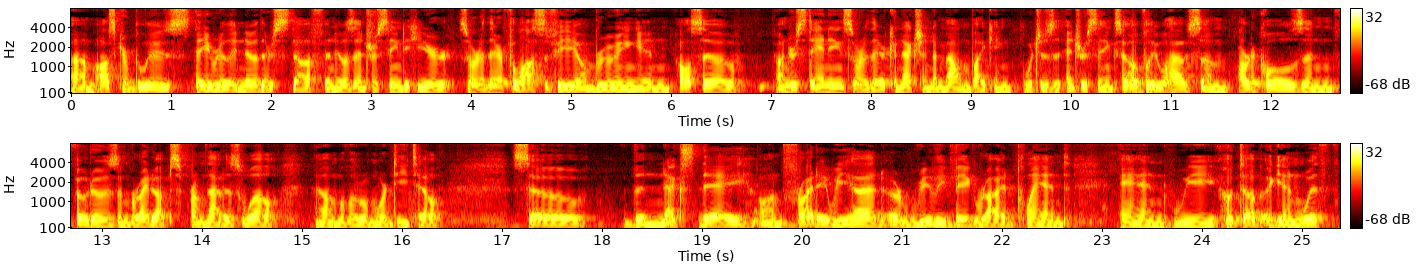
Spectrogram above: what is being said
um, Oskar Blues, they really know their stuff, and it was interesting to hear sort of their philosophy on brewing and also understanding sort of their connection to mountain biking, which is interesting. So hopefully we'll have some articles and photos and write ups from that as well, um, a little more detail. So the next day on Friday, we had a really big ride planned and we hooked up again with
